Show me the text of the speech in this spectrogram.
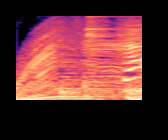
Bye.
